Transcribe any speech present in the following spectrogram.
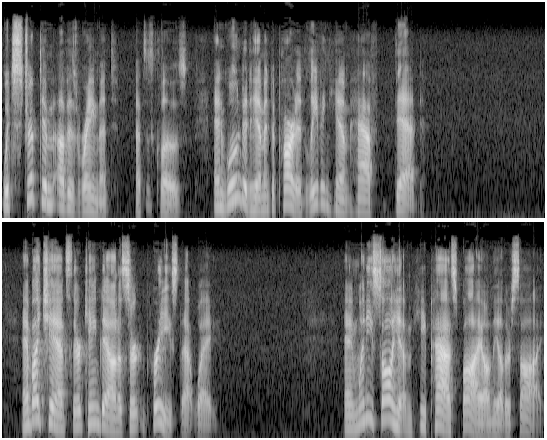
which stripped him of his raiment, that's his clothes, and wounded him and departed, leaving him half dead. And by chance there came down a certain priest that way. And when he saw him, he passed by on the other side.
